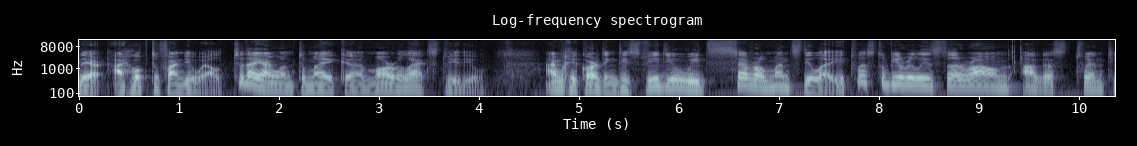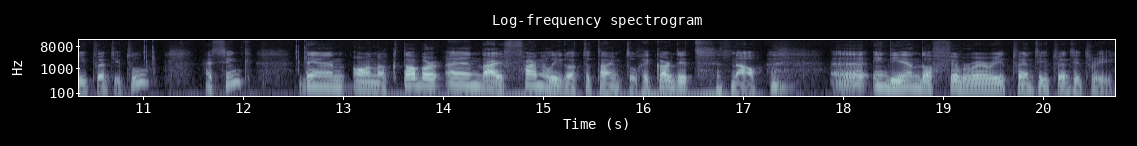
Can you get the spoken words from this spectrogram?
there, I hope to find you well. Today I want to make a more relaxed video. I'm recording this video with several months delay. It was to be released around August 2022, I think, then on October, and I finally got the time to record it now, uh, in the end of February 2023.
